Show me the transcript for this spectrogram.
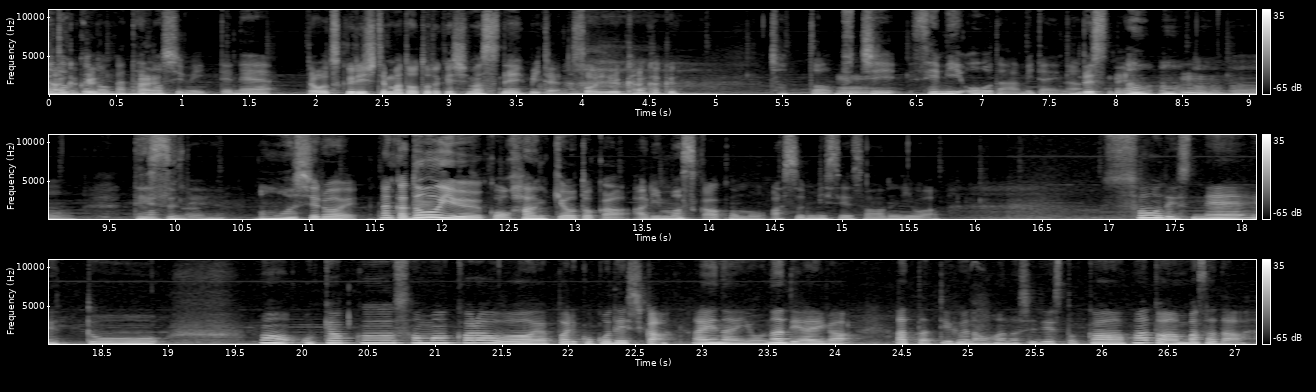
感届く覚のが楽はいしみってね、でお作りしてまたお届けしますねみたいなそういう感覚。ちょっとプチ、セミオーダーみたいな。ですね。うんうんうんうん、ですね。面白い。なんかどういうこう反響とかありますか、このあすみせさんにはそうですね。えっとまあお客様からはやっぱりここでしか会えないような出会いがあったっていう風なお話ですとか、まあ、あとはアンバサダ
